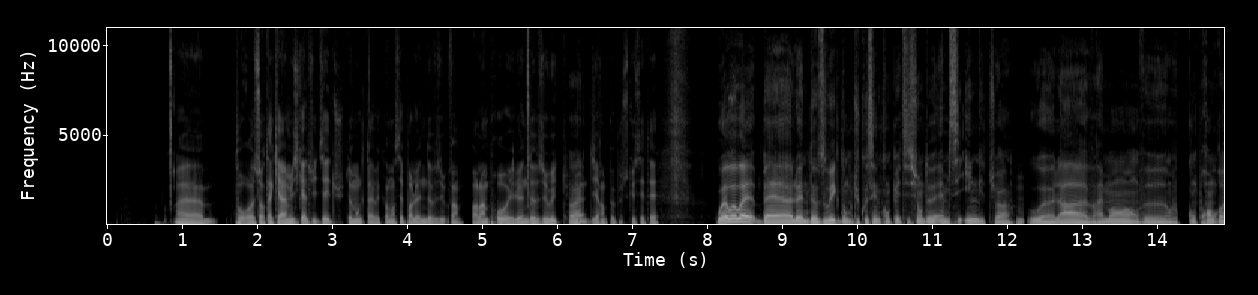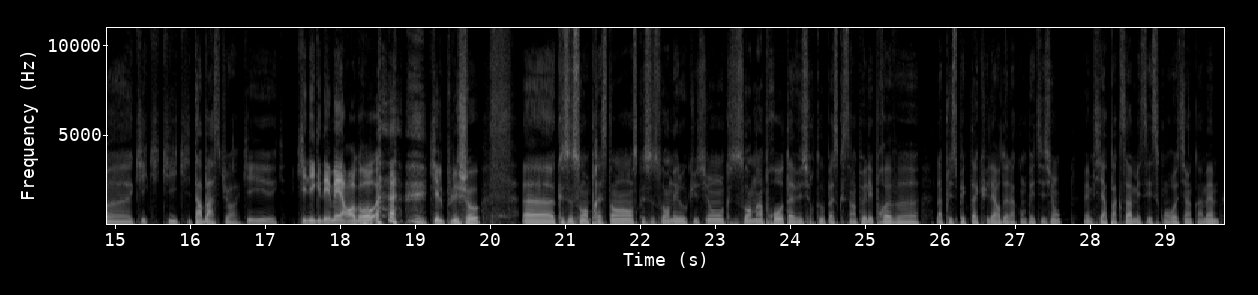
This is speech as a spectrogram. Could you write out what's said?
Euh, pour, Sur ta carrière musicale, tu disais justement que tu avais commencé par le end of the, enfin, par l'impro et le end of the week. Tu peux Ouais. nous dire un peu plus ce que c'était? Ouais, ouais, ouais. Ben, le End of the Week, donc du coup, c'est une compétition de MCing, tu vois, Mm. où euh, là, vraiment, on veut, on veut comprendre euh, qui, qui, qui, qui tabasse, tu vois, qui, qui nique des mères, en gros, qui est le plus chaud. Euh, que ce soit en prestance, que ce soit en élocution, que ce soit en impro, t'as vu surtout, parce que c'est un peu l'épreuve euh, la plus spectaculaire de la compétition, même s'il n'y a pas que ça, mais c'est ce qu'on retient quand même,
